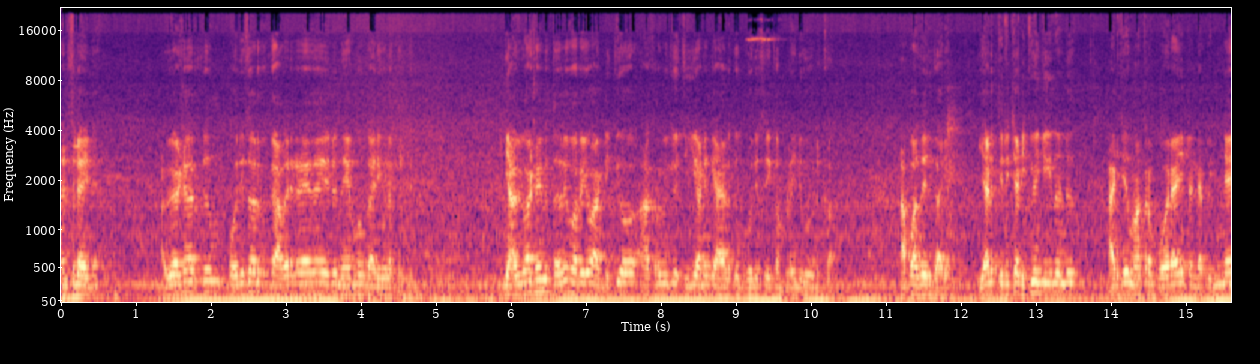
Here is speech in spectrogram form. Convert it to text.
മനസ്സിലായില്ല? അഭിഭാഷകർക്കും പോലീസുകാർക്കൊക്കെ അവരുടേതായ ഒരു നിയമവും കാര്യങ്ങളൊക്കെ ഉണ്ട്. ഇനി അഭിഭാഷകന് തെറി പറയുകയോ അടിക്കുകയോ ആക്രമിക്കുകയോ ചെയ്യുകയാണെങ്കിൽ അയാൾക്ക് പോലീസിൽ കംപ്ലയിന്റ് കൊടുക്കാം അപ്പോൾ അതൊരു കാര്യം. ഇയാൾ തിരിച്ചടിക്കുകയും ചെയ്യുന്നുണ്ട്. അടിച്ചത് മാത്രം പോരാഞ്ഞിട്ടല്ല പിന്നെ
